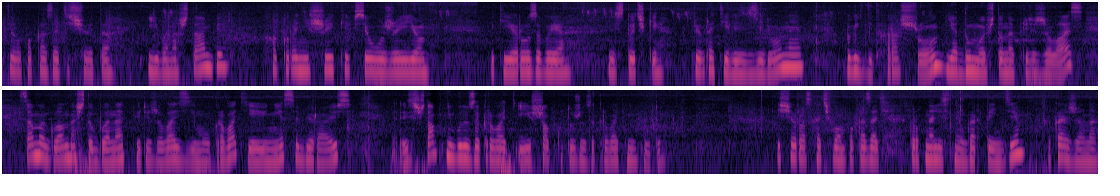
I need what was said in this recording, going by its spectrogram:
Хотела показать еще это ива на штамбе хакуранишики. Все уже ее такие розовые листочки превратились в зеленые. Выглядит хорошо. Я думаю, что она пережилась. Самое главное, чтобы она пережила зиму. Укрывать я ее не собираюсь. Штамп не буду закрывать и шапку тоже закрывать не буду. Еще раз хочу вам показать крупнолистную гортензию. Какая же она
